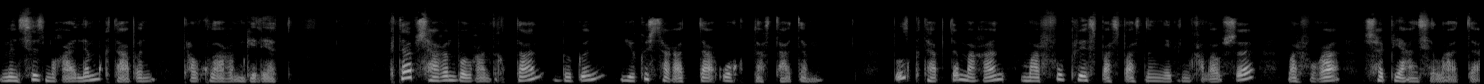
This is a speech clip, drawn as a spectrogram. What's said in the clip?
мінсіз мұғалім кітабын талқылағым келеді. Кітап шағын болғандықтан бүгін екі сағатта оқып тастадым. Бұл кітапты маған марфу пресс баспасының негізін қалаушы марфуға шапиян сыйлады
